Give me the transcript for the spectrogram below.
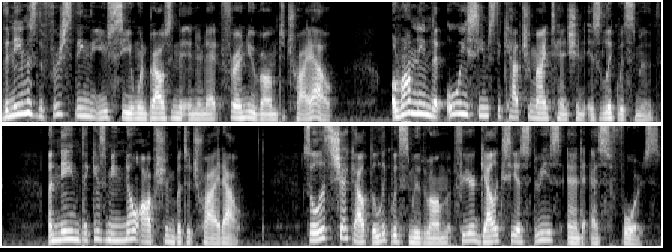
The name is the first thing that you see when browsing the internet for a new ROM to try out. A ROM name that always seems to capture my attention is Liquid Smooth, a name that gives me no option but to try it out. So let's check out the Liquid Smooth ROM for your Galaxy S3s and S4s.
